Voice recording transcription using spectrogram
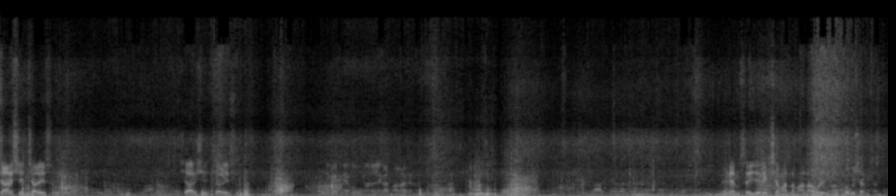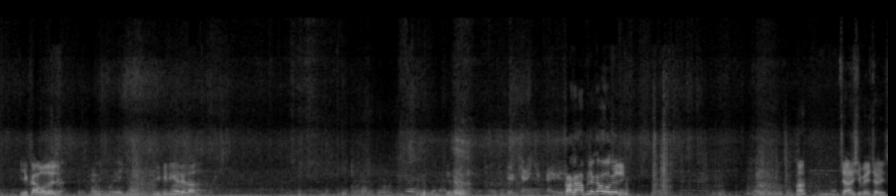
चारशे चाळीस रुपये. चारशे चाळीस रुपये. मिडियम साईज रिक्षामधला माल आवडेल माल बघू शकता. हे का झाले? हे किती गेले दादा? काका आपले का गेले? हां? चारशे बेचाळीस.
